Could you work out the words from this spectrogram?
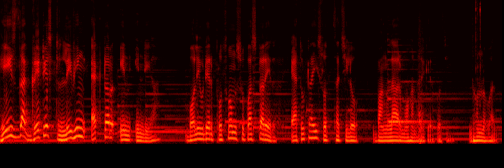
he is the greatest living actor in India বলিউডের প্রথম সুপারস্টারের এতটাই শ্রদ্ধা ছিল বাংলার মহানায়কের প্রতি। ধন্যবাদ।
